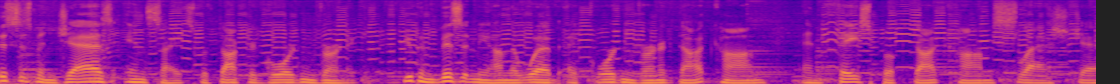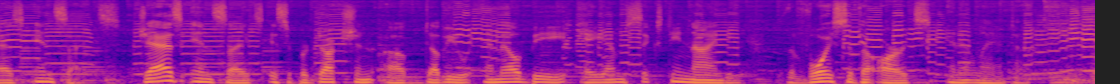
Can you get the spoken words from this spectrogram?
This has been Jazz Insights with Dr. Gordon Vernick. You can visit me on the web at gordonvernick.com and facebook.com slash jazz insights. Jazz Insights is a production of WMLB AM 1690, the voice of the arts in Atlanta.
